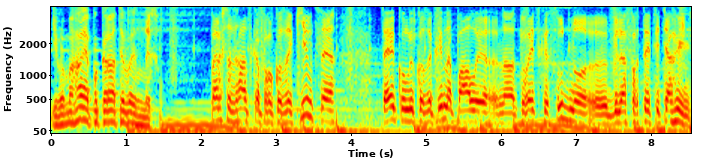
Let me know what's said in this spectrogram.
і вимагає покарати винних. Перша згадка про козаків це те, коли козаки напали на турецьке судно е, біля фортеці Тягинь.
